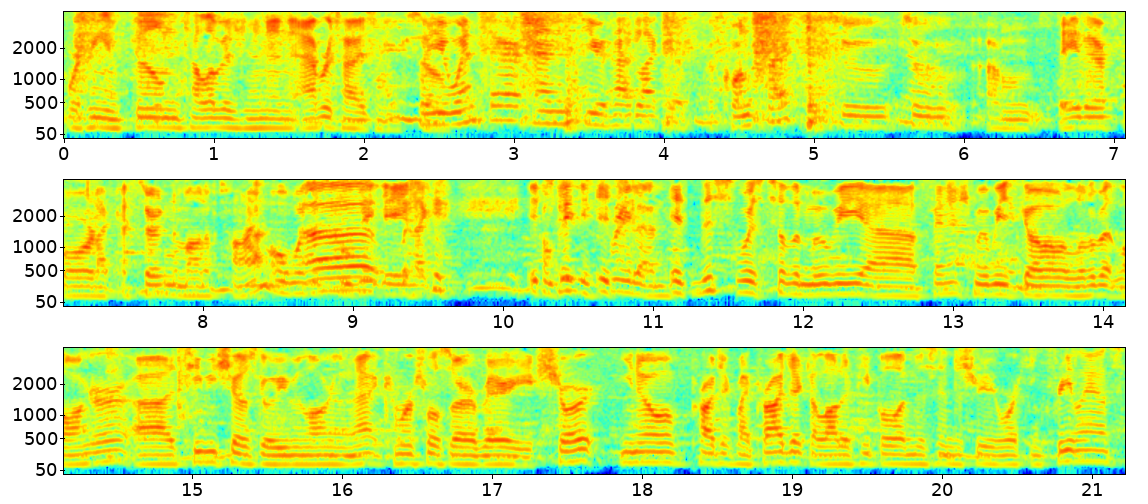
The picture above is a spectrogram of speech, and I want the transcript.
working in film, television, and advertising. So, you went there and you had like a, a contract to to um, stay there for like a certain amount of time, or was it Uh, completely like it's, completely it's- freelance? it- this was till the movie uh, finished. Movies go a little bit longer. Uh, TV shows go even longer than that. Commercials are very short, you know, project by project. A lot of people in this industry are working freelance.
